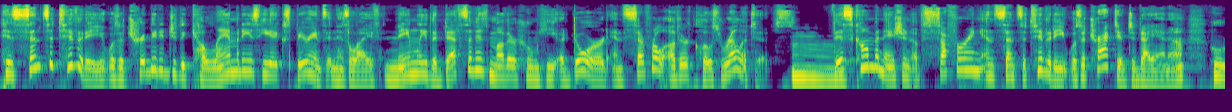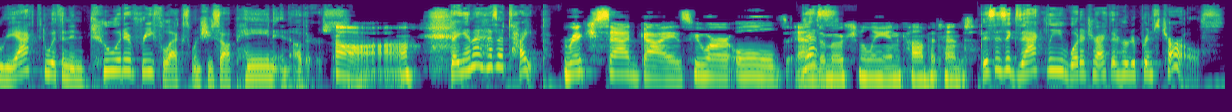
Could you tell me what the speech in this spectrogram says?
His sensitivity was attributed to the calamities he had experienced in his life, namely the deaths of his mother, whom he adored, and several other close relatives. Hmm. This combination of suffering and sensitivity was attractive to Diana, who reacted with an intuitive reflex when she saw pain in others. Aw. Diana has a type. Rich, sad guys who are old and Yes. emotionally incompetent. This is exactly what attracted her to Prince Charles.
